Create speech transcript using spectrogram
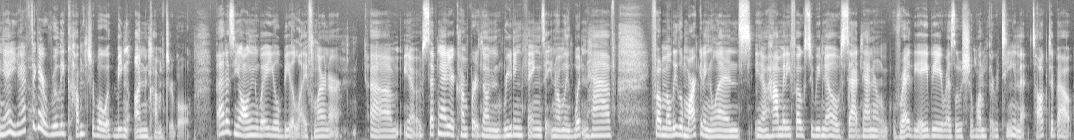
Yeah, you have to get really comfortable with being uncomfortable. That is the only way you'll be a life learner. Um, you know, stepping out of your comfort zone and reading things that you normally wouldn't have. From a legal marketing lens, you know, how many folks do we know sat down and read the ABA Resolution 113 that talked about,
